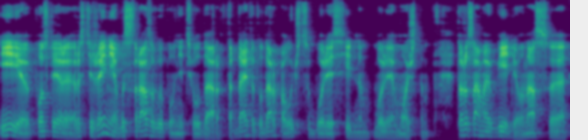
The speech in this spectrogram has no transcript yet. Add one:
и после растяжения вы сразу выполните удар. Тогда этот удар получится более сильным, более мощным. То же самое в беге. У нас, э,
